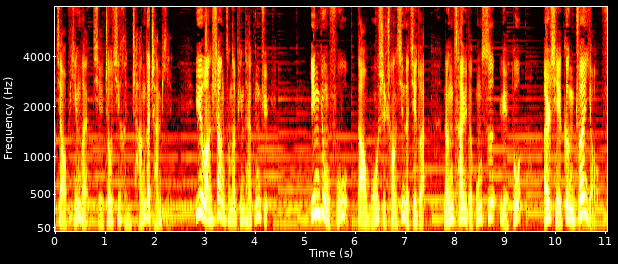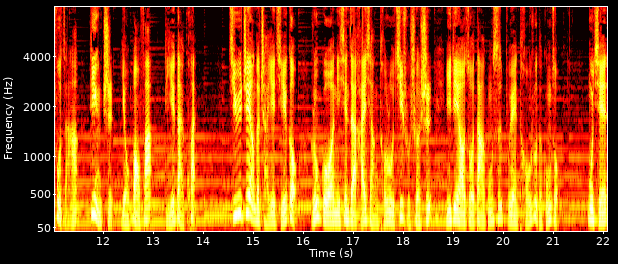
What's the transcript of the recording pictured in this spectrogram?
较平稳且周期很长的产品，越往上层的平台工具、应用服务到模式创新的阶段，能参与的公司越多，而且更专有、复杂、定制、有爆发、迭代快。基于这样的产业结构，如果你现在还想投入基础设施，一定要做大公司不愿投入的工作。目前，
